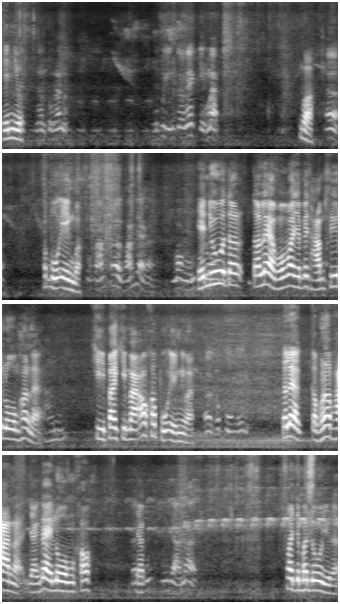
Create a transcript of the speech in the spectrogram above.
เห็นอยู่นั่นตรงนั้นน่ะผู้หญิงตัวเล็กเก่งมาก บ่เออ เขาปลูกเองบ่ตรงสามเออสามแยกอะมองเห็นอยู่ตอนตอนแรกผมว่าจะไปถามซื้อโรงเขาแหละขี่ไปขี่มาเอ้าเขาปลูกเองนี่หว่าเออเขาปลูกเองตอนแรกกับพลพันธ์อะอยากได้โรงเขา แต่อยาก ทุกอย่างได้ว่าจะมาดูอยู่แหละ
